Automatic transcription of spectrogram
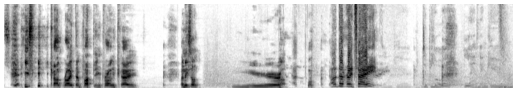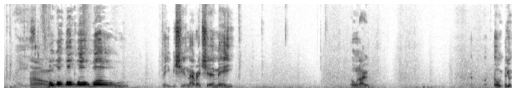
He's, he can't ride the fucking Bronco. And he's on. Oh, uh, oh, don't rotate! Deployed landing gear raised. Oh. Whoa, whoa, whoa, whoa, whoa! Don't you be shooting that red shit at me. Oh no. Oh, your,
